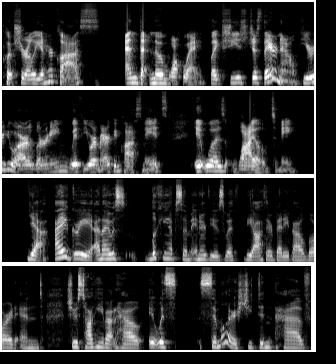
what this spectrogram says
put Shirley in her class and then walk away. Like she's just there now. Here you are learning with your American classmates. It was wild to me. Yeah, I agree. And I was looking up some interviews with the author Bette Bao Lord, and she was talking about how it was similar. She didn't have,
